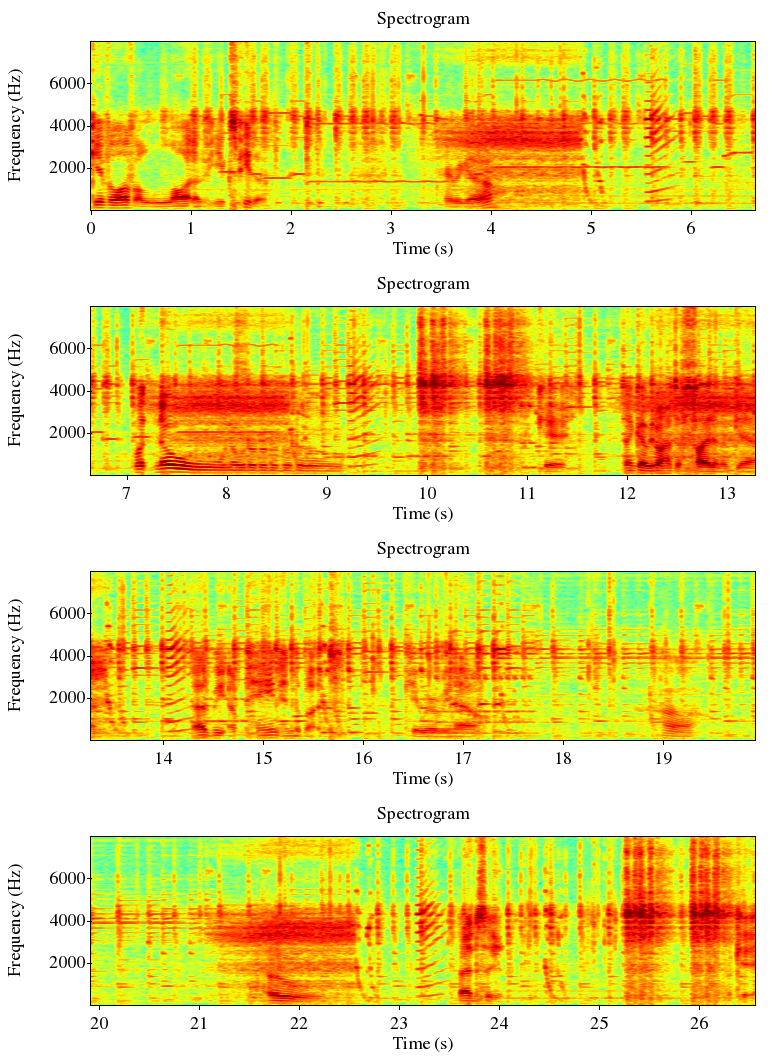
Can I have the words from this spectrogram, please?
Give off a lot of EXP though. Here we go. What? No! No, no, no, no, no, no. Okay. Thank God we don't have to fight him again. That'd be a pain in the butt. Okay, where are we now? Huh. Oh. Bad decision. Okay.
